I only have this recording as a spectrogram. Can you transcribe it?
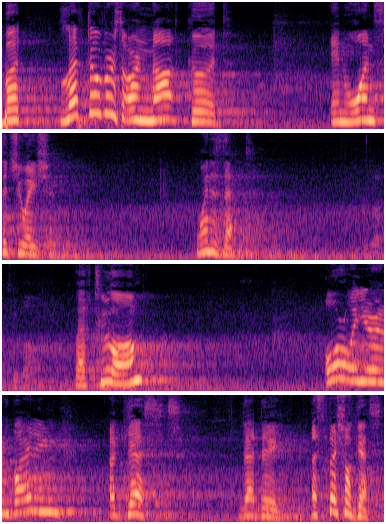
But leftovers are not good in one situation. When is that? Left too long. Left too long. Or when you're inviting a guest that day, a special guest.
